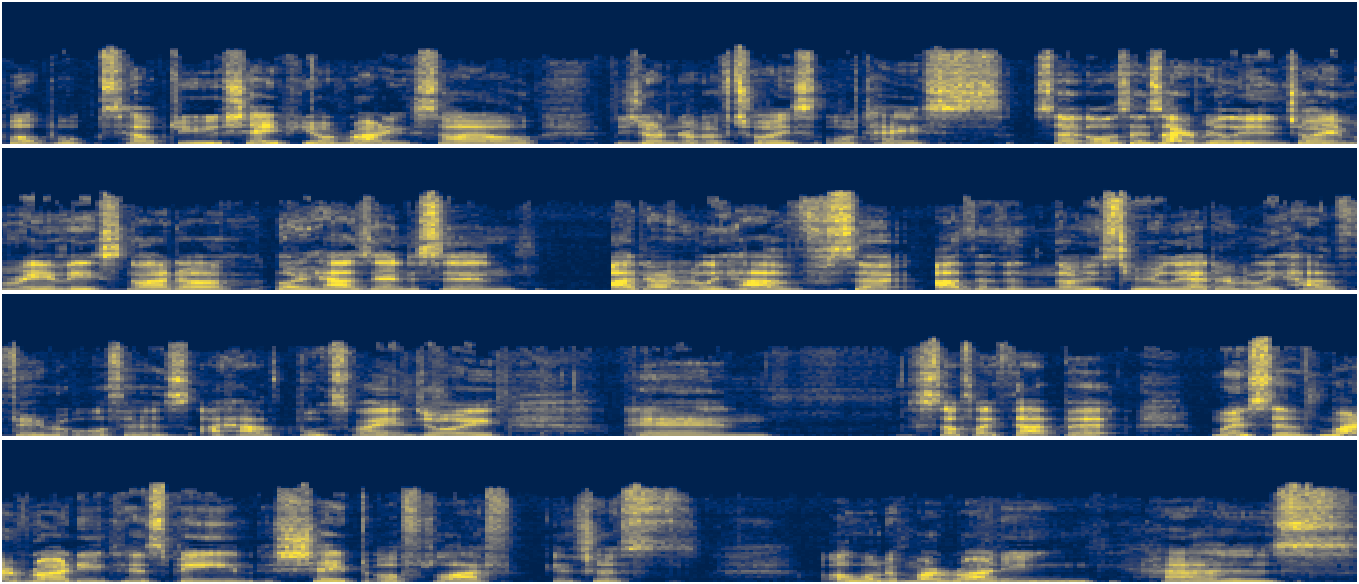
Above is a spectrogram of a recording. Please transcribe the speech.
What books helped you shape your writing style, genre of choice, or tastes? So, authors I really enjoy Maria V. Snyder, Laurie Halse Anderson. I don't really have, so other than those two, really, I don't really have favorite authors. I have books I enjoy and stuff like that, but most of my writing has been shaped off life interests. A lot of my writing has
